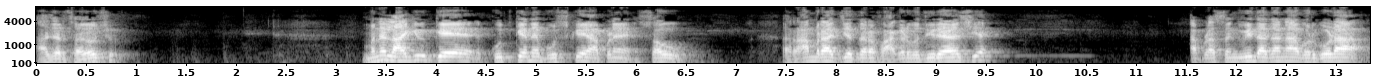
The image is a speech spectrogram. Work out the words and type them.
હાજર થયો છું. મને લાગ્યું કે કૂદકે ને ભૂસકે આપણે સૌ રામ રાજ્ય તરફ આગળ વધી રહ્યા છીએ. આપણા સંઘવી દાદાના વરઘોડા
